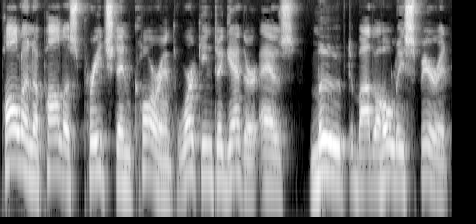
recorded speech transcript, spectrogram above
Paul and Apollos preached in Corinth, working together as moved by the Holy Spirit,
